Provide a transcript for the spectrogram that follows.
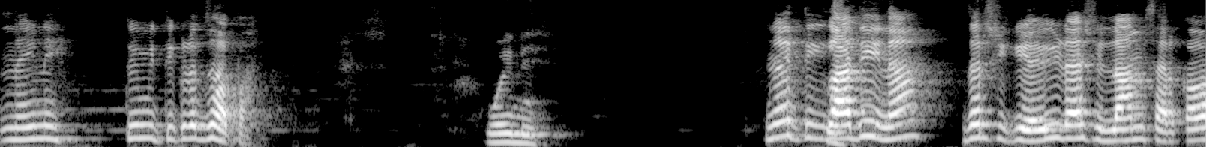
नाही नाही. तुम्ही तिकडे झोपा. वहिनी. नाही ती गादी ना जर शिकी इड अशी लांब सारखा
